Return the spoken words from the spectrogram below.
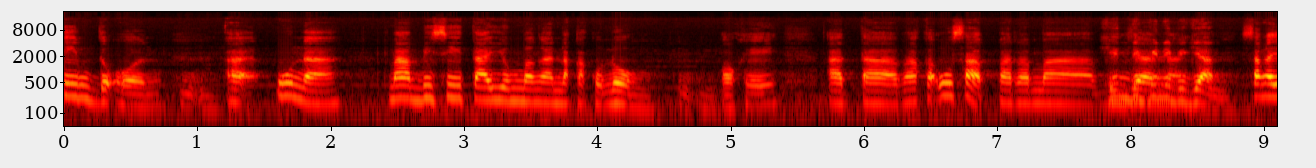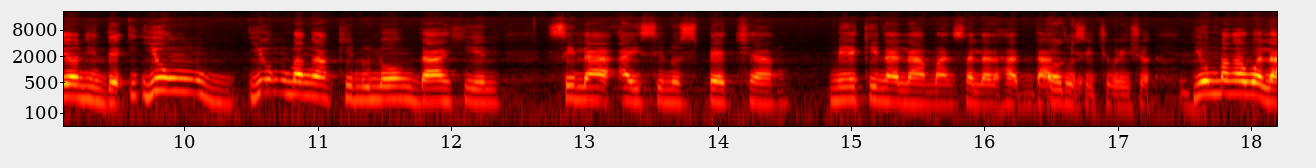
team doon, ah, una, mabisita yung mga nakakulong. Okay? At ah, makausap para mabigyan. Hindi na- binibigyan. Sa ngayon, hindi. Yung, yung mga kinulong dahil sila ay sinuspetsyang may kinalaman sa lahat dato Okay. situation. Yung mga wala,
